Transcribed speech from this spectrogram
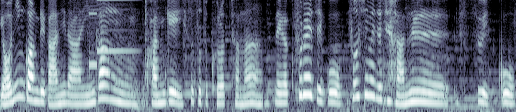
연인 관계가 아니라 인간 관계에 있어서도 그렇잖아. 내가 쿨해지고 소심해지지 않을 수 있고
